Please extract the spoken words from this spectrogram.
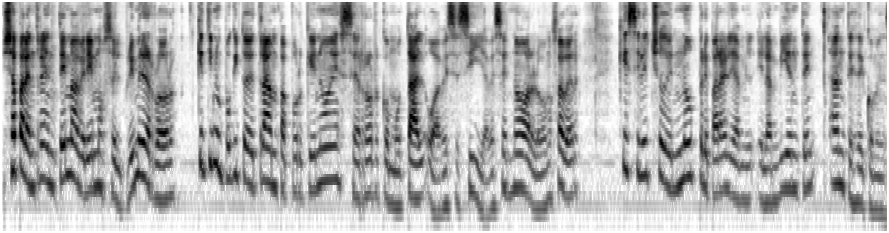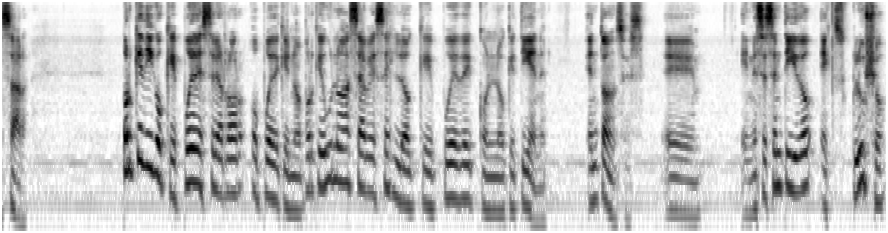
Ya para entrar en tema veremos el primer error, que tiene un poquito de trampa porque no es error como tal, o a veces sí y a veces no, ahora lo vamos a ver, que es el hecho de no preparar el ambiente antes de comenzar. ¿Por qué digo que puede ser error o puede que no? Porque uno hace a veces lo que puede con lo que tiene. Entonces, eh, en ese sentido, excluyo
